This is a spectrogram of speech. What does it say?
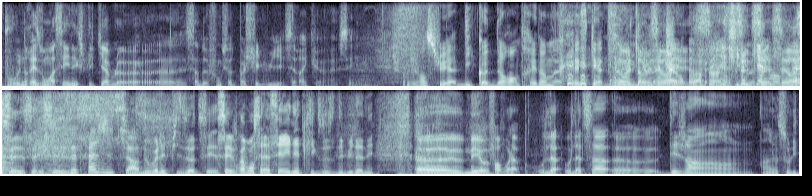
pour une raison assez inexplicable, euh, ça ne fonctionne pas chez lui. Et c'est vrai que c'est. J'en suis à 10 codes de rentrée dans ma PS4. Non, mais Il y en a c'est vrai. toujours pas un qui C'est me c'est- fait. c'est vrai, c'est c'est- C'est tragique. C'est un nouvel épisode. C'est vraiment c'est la série Netflix de ce début d'année. Euh, mais euh, enfin voilà, au-delà de ça, euh, déjà un, un solide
